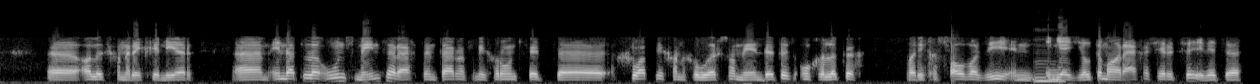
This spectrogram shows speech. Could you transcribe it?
uh alles gaan reguleer. Ehm um, en dat hulle ons menseregte in terme van die grondwet uh glad nie gaan gehoorsaam nie. En dit is ongelukkig wat die geval was hier. En mm. en jy is heeltemal reg as jy dit sê. Jy weet uh,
